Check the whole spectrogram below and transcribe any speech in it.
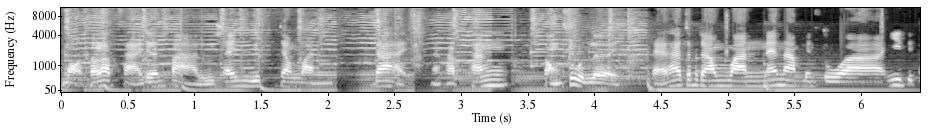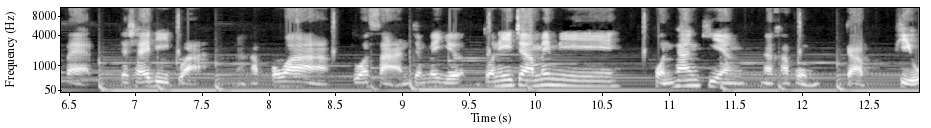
เหมาะสำหรับสายเดินป่าหรือใช้ชีวิตประจำวันได้นะครับ ทั้ง 2 สูตรเลย แต่ถ้าจะประจำวันแนะนำเป็นตัว 28 จะใช้ดีกว่านะครับ เพราะว่าตัวสารจะไม่เยอะ ตัวนี้จะไม่มีผลข้างเคียงนะครับผมกับผิว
